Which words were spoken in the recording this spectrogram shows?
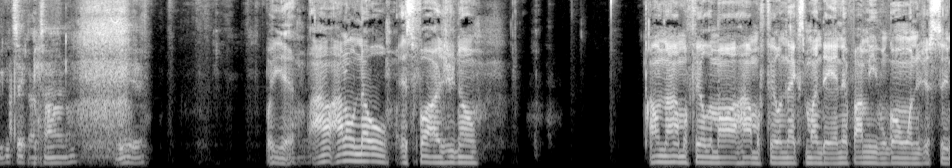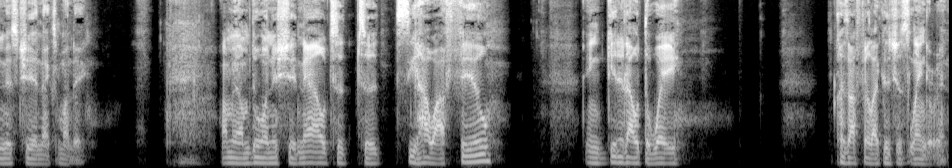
We can take our time. Though. Yeah, But yeah, I I don't know as far as you know. I don't know how I'm gonna feel tomorrow, how I'm gonna feel next Monday, and if I'm even gonna want to just sit in this chair next Monday. I mean, I'm doing this shit now to to see how I feel and get it out the way because I feel like it's just lingering.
